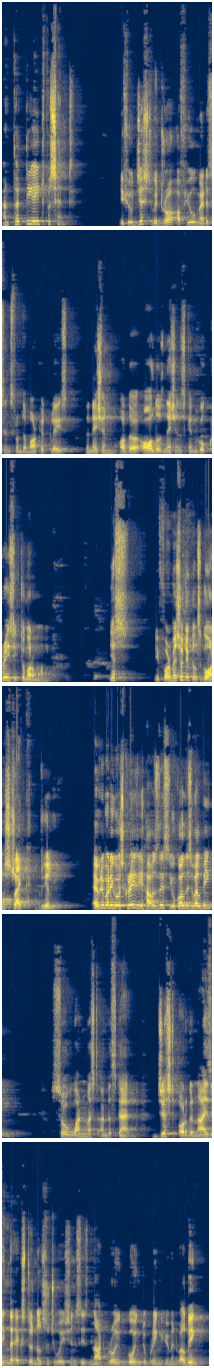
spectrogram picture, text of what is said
and thirty-eight percent. If you just withdraw a few medicines from the marketplace, the nation or the… all those nations can go crazy tomorrow morning. Yes? If pharmaceuticals go on strike, really, everybody goes crazy, how's this? You call this well-being? So one must understand, just organizing the external situations is not growing, going to bring human well-being.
